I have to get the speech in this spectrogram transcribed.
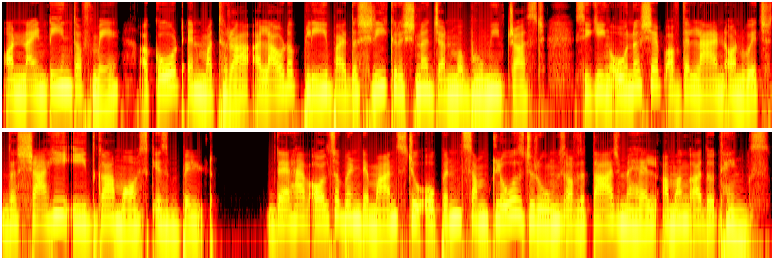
On 19th of May, a court in Mathura allowed a plea by the Sri Krishna Janmabhoomi Trust seeking ownership of the land on which the Shahi Eidgah Mosque is built. There have also been demands to open some closed rooms of the Taj Mahal, among other things.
